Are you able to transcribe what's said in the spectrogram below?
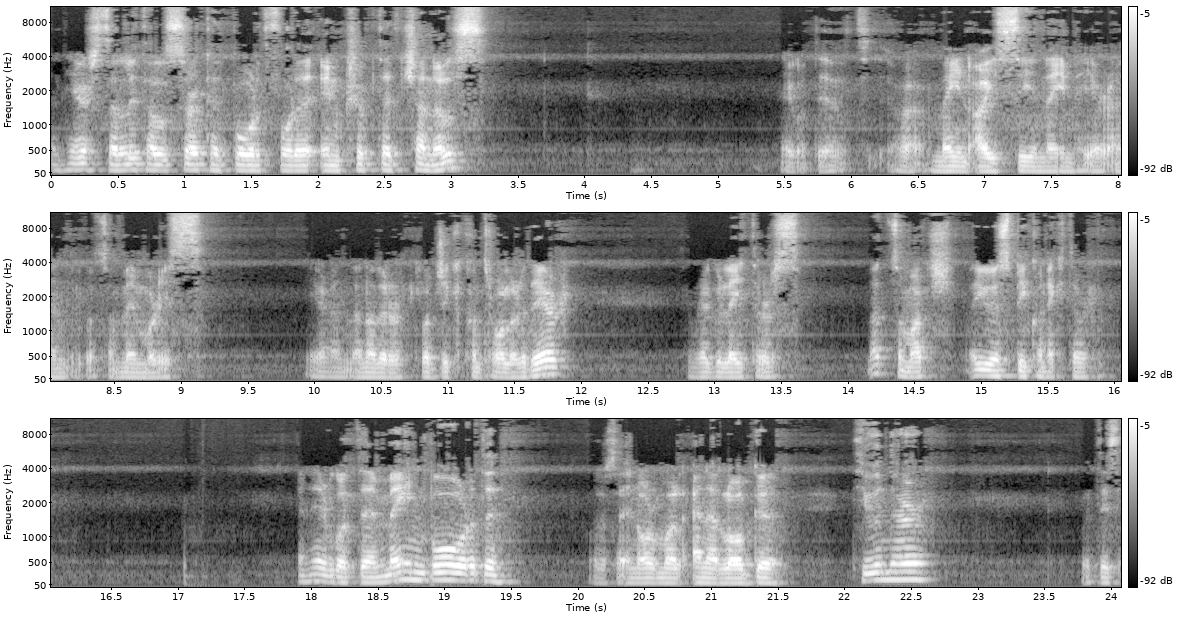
And here's the little circuit board for the encrypted channels. I got the uh, main IC name here and we got some memories here and another logic controller there. Regulators, not so much, a USB connector. And here we've got the main board, there's a normal analog tuner with this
